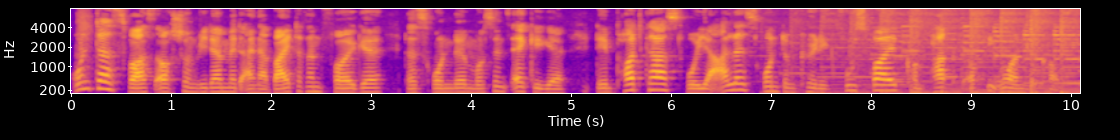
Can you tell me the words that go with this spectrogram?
Und das war's auch schon wieder mit einer weiteren Folge Das Runde muss ins Eckige, dem Podcast, wo ihr alles rund um König Fußball kompakt auf die Ohren bekommt.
